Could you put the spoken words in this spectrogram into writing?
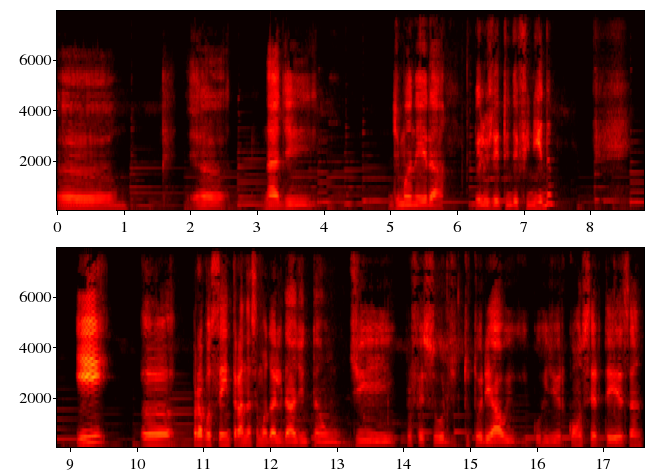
Uh, uh, né de, de maneira pelo jeito indefinida e uh, para você entrar nessa modalidade então de professor de tutorial e, e, corrigir, com certeza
